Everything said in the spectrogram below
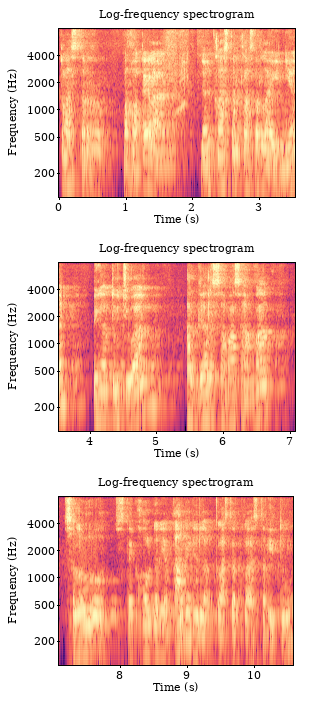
klaster perhotelan, dan klaster-klaster lainnya dengan tujuan agar sama-sama seluruh stakeholder yang ada di dalam klaster-klaster itu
